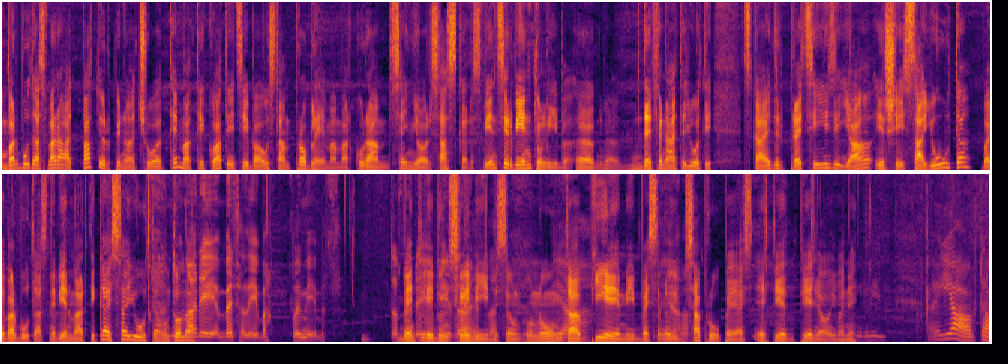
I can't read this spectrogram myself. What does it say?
un varbūt tās varētu paturpināt šo tematiku attiecībā uz tām problēmām, ar kurām seniori saskaras. Viens ir vientulība, uh, definēta ļoti skaidri, precīzi, jā, ir šī sajūta, vai varbūt tās nevienmēr tikai sajūta, un, un tomēr... arī veselība, slimības Ventilība un slimības un, un, un jā. tā pieejamība veselības jā. aprūpē, es, es pie, pieļauju, vai ne? Jā, tā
